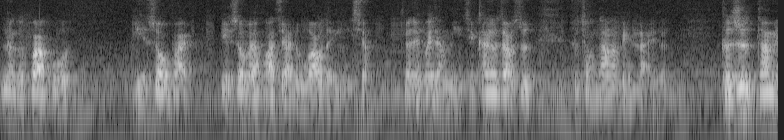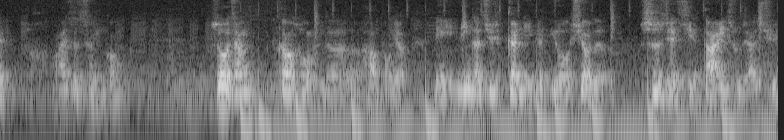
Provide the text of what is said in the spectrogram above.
那个法国野兽派野兽派画家卢奥的影响，而且非常明显，看就知道是是从他那边来的。可是他们还是成功，所以我常告诉我们的好朋友，你宁可去跟一个优秀的世界级的大艺术家学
